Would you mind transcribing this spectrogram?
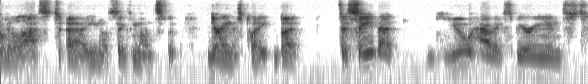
over the last uh, you know 6 months during this play but to say that you have experienced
